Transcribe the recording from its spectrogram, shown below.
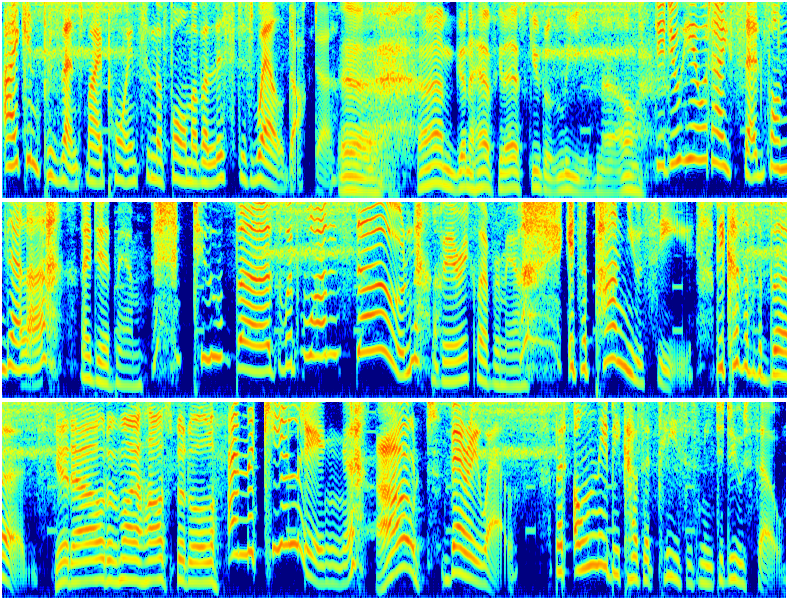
I can present my points in the form of a list as well, Doctor. Uh, I'm gonna have to ask you to leave now. Did you hear what I said, Fondella? I did, ma'am. Two birds with one stone. Very clever, ma'am. It's a pun, you see, because of the birds. Get out of my hospital. And the killing. Out! Very well, but only because it pleases me to do so.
